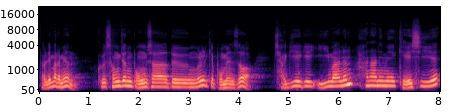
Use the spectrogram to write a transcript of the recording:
달리 말하면 그 성전 봉사 등을 이렇게 보면서 자기에게 임하는 하나님의 계시에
